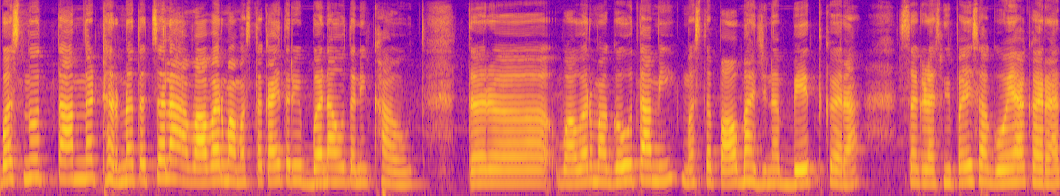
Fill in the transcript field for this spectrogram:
बसनो तामनं ठरणं तर चला वावरमा मस्त काहीतरी बनावूत आणि खाऊत. तर वावरमा गऊत आम्ही. मस्त पावभाजीनं बेत करा. सगळ्यासनी पैसा गोया करात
